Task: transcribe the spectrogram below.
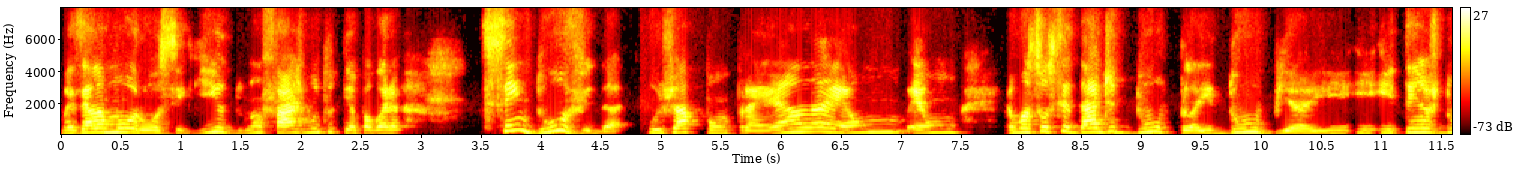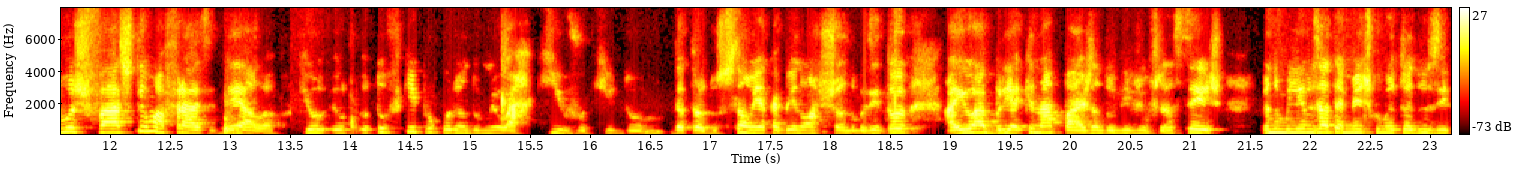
Mas ela morou seguido, não faz muito tempo. Agora, sem dúvida, o Japão para ela é, um, é, um, é uma sociedade dupla e dúbia, e, e, e, tem as duas faces. Tem uma frase dela, que eu, eu, eu tô, fiquei procurando o meu arquivo aqui do, da tradução e acabei não achando, mas então aí eu abri aqui na página do livro em francês, eu não me lembro exatamente como eu traduzi,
